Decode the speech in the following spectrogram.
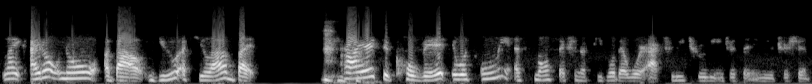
like, I don't know about you, Akila, but prior to COVID, it was only a small section of people that were actually truly interested in nutrition.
